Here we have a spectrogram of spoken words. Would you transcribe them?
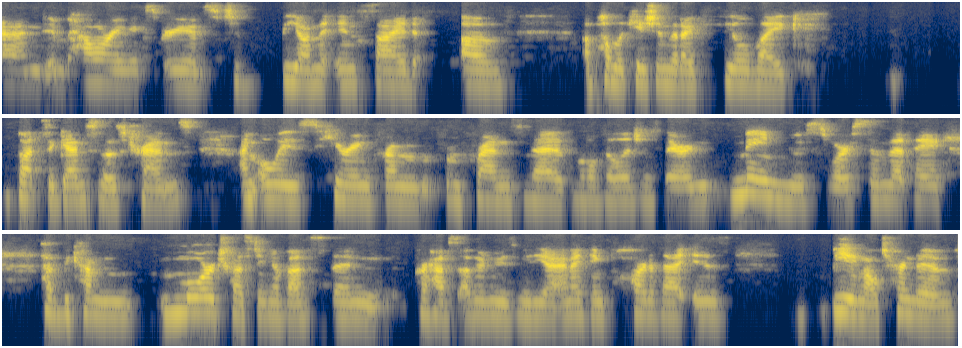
and empowering experience to be on the inside of a publication that I feel like butts against those trends. I'm always hearing from from friends that Little Village is their main news source and that they have become more trusting of us than perhaps other news media. And I think part of that is being alternative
